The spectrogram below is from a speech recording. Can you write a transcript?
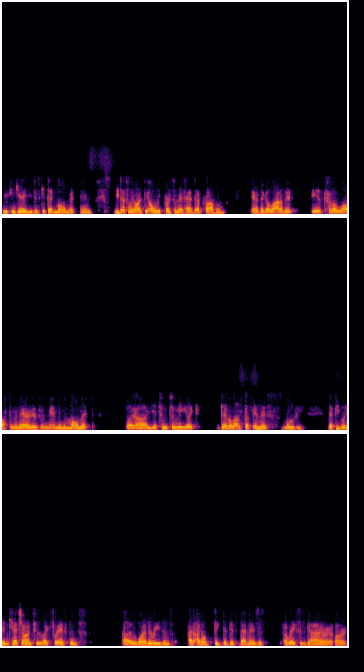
you can get it, you just get that moment, and you definitely aren't the only person that had that problem. And I think a lot of it is kind of lost in the narrative and, and in the moment. But uh, yeah, to to me, like there's a lot of stuff in this movie that people didn't catch on to. Like for instance, uh, one of the reasons I, I don't think that this Batman is just a racist guy or, or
